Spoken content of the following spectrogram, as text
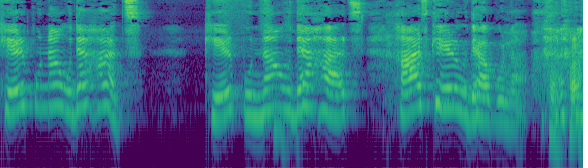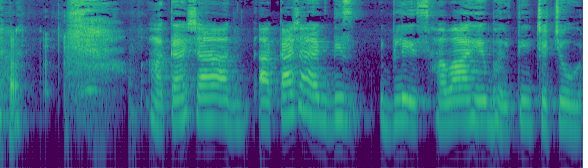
खेळ पुन्हा उद्या हाच. खेळ पुन्हा उद्या हाच. हाच खेळ उद्या पुन्हा. आकाशा आकाशा अगदी ब्लेस. हवा आहे भलती चचोर.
